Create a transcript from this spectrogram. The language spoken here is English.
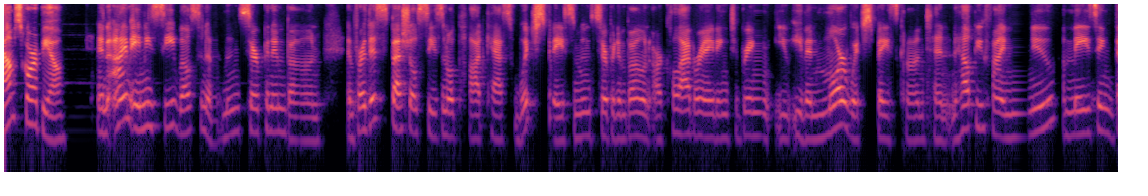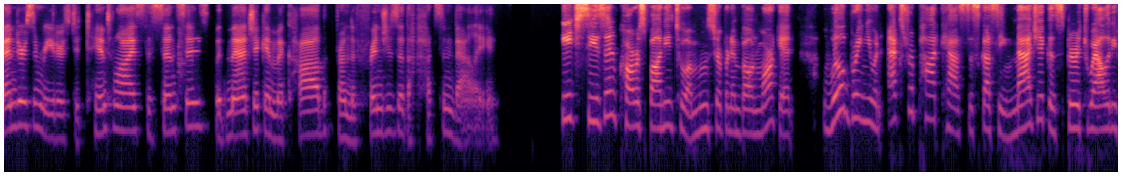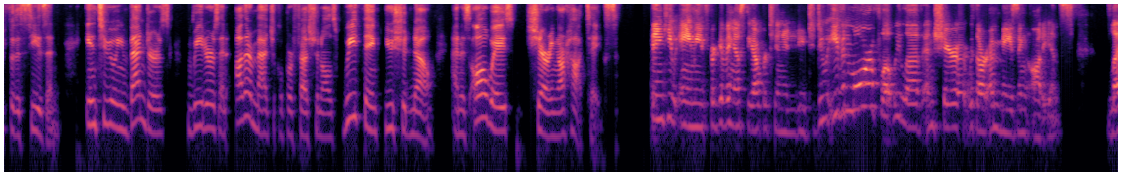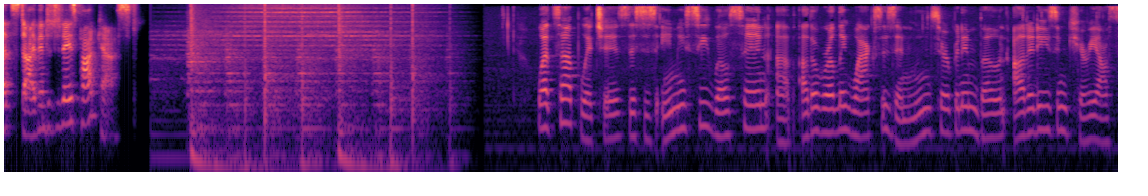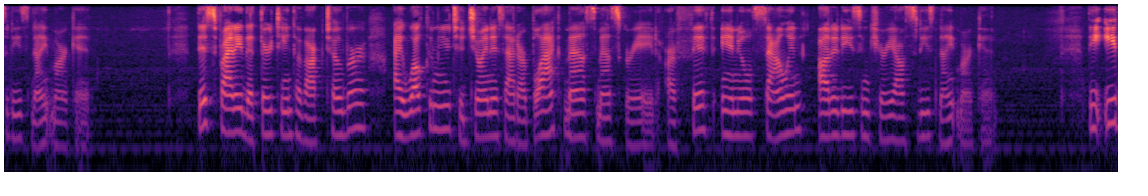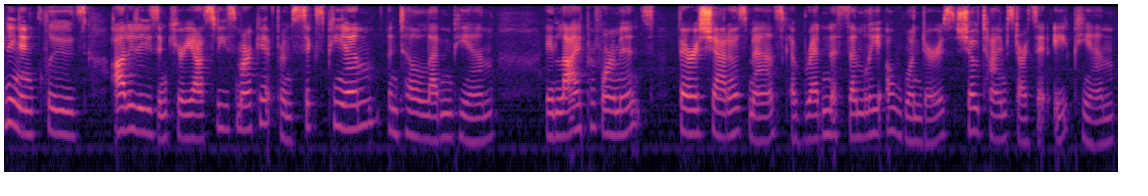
I'm And I'm Scorpio. And I'm Amy C. Wilson of Moon Serpent and Bone. And for this special seasonal podcast, Witch Space, Moon Serpent and Bone are collaborating to bring you even more Witch Space content and help you find new, amazing vendors and readers to tantalize the senses with magic and macabre from the fringes of the Hudson Valley. Each season, corresponding to a Moon Serpent and Bone market, we'll bring you an extra podcast discussing magic and spirituality for the season, interviewing vendors, readers, and other magical professionals we think you should know, and as always, sharing our hot takes. Thank you, Amy, for giving us the opportunity to do even more of what we love and share it with our amazing audience. Let's dive into today's podcast. What's up, witches? This is Amy C. Wilson of Otherworldly Waxes and Moon Serpent and Bone Oddities and Curiosities Night Market. This Friday, the 13th of October, I welcome you to join us at our Black Mass Masquerade, our fifth annual Samhain Oddities and Curiosities Night Market. The evening includes Oddities and Curiosities Market from 6 p.m. until 11 p.m., a live performance, Fairest Shadows Mask, a Redden Assembly of Wonders. Showtime starts at 8 p.m.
